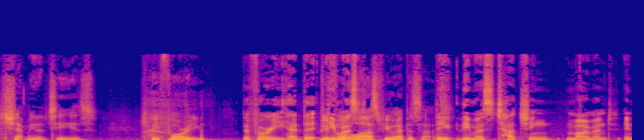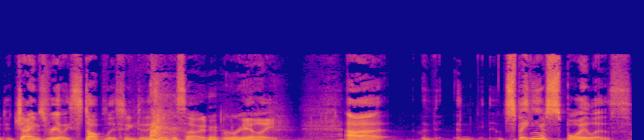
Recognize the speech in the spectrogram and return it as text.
shat me to tears before he Before he had the, the before most the last few episodes. the, the most touching moment. And James, really stop listening to this episode. really. Uh, speaking of spoilers,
